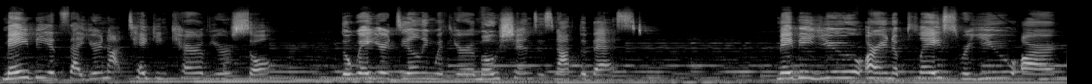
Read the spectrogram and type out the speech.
Maybe it's that you're not taking care of your soul. The way you're dealing with your emotions is not the best. Maybe you are in a place where you are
